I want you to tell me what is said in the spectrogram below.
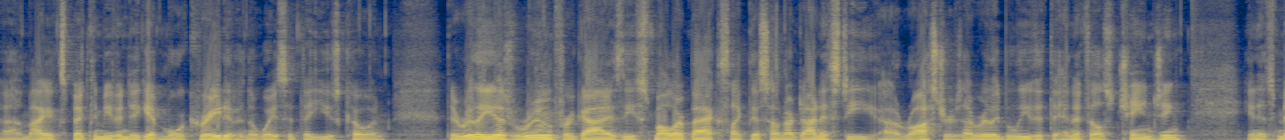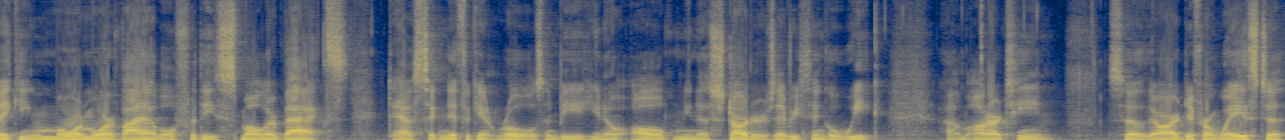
Um, I expect him even to get more creative in the ways that they use Cohen. There really is room for guys, these smaller backs like this on our dynasty uh, rosters. I really believe that the NFL is changing, and it's making more and more viable for these smaller backs to have significant roles and be, you know, all you know starters every single week um, on our team. So there are different ways to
